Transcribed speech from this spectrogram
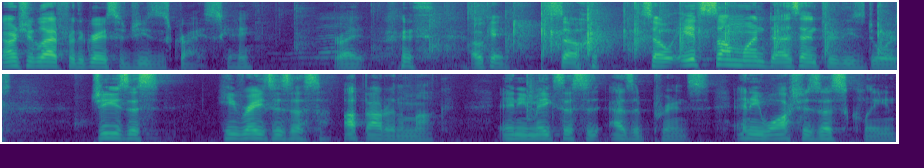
Aren't you glad for the grace of Jesus Christ, okay? Right? okay, so, so if someone does enter these doors, Jesus, he raises us up out of the muck, and he makes us as a prince, and he washes us clean.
